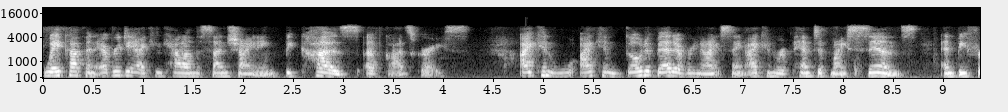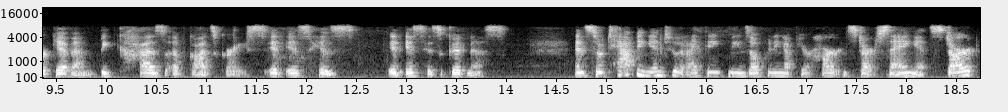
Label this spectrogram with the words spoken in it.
wake up and every day I can count on the sun shining because of God's grace. I can I can go to bed every night saying I can repent of my sins and be forgiven because of God's grace. It is his it is his goodness. And so tapping into it I think means opening up your heart and start saying it. Start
